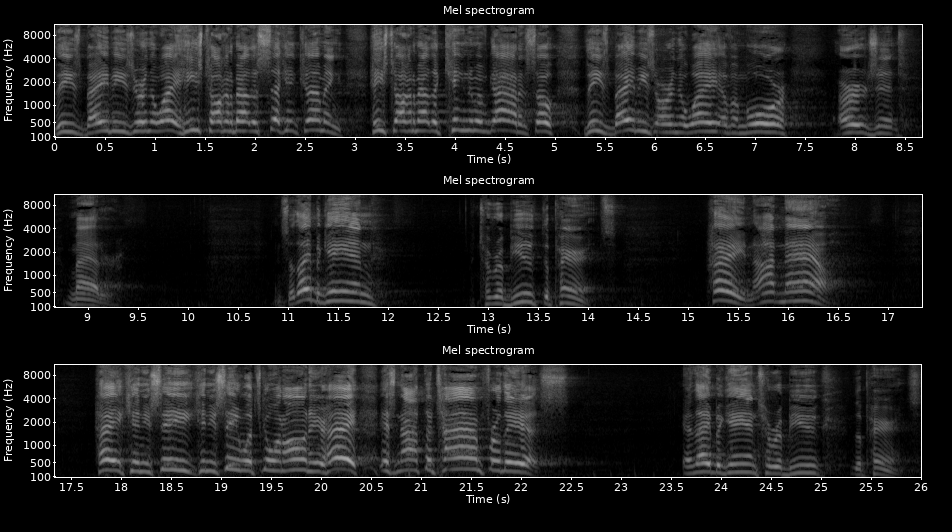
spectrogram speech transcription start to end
These babies are in the way. He's talking about the second coming. He's talking about the kingdom of God. And so these babies are in the way of a more urgent matter. And so they began to rebuke the parents. Hey, not now. Hey, can you see can you see what's going on here? Hey, it's not the time for this. And they began to rebuke the parents.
